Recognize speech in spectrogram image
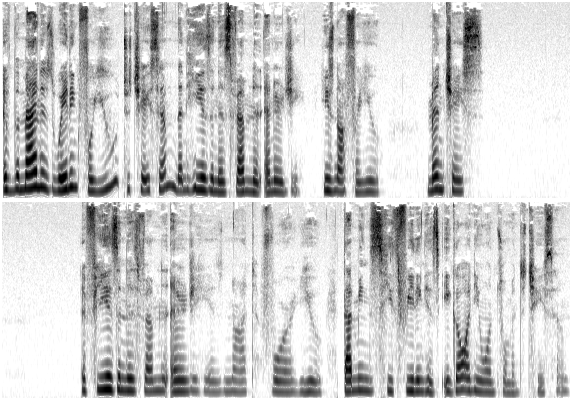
If the man is waiting for you to chase him, then he is in his feminine energy. He's not for you. Men chase. If he is in his feminine energy, he is not for you. That means he's feeding his ego and he wants women to chase him.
